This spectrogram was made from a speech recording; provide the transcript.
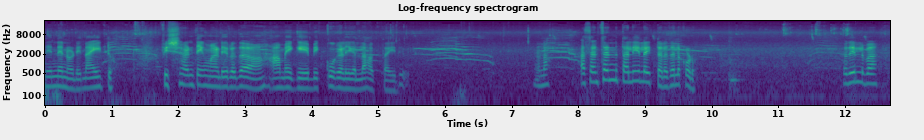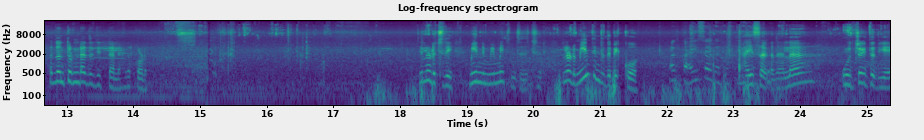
ನಿನ್ನೆ ನೋಡಿ ನೈಟು. ಫಿಶ್ ಹಂಟಿಂಗ್ ಮಾಡಿರೋದ ಆಮೆಗೆ ಬೆಕ್ಕುಗಳಿಗೆಲ್ಲ ಹಾಕ್ತಾ ಇದ್ದೀವಿ. ಅಲ್ಲ? ಆ ಸಣ್ಣ ಸಣ್ಣ ತಲೆ ಎಲ್ಲ ಇತ್ತಲ್ಲ ಅದೆಲ್ಲ ಕೊಡು. ಅದಿಲ್ವಾ ಅದೊಂದು ತುಂಡದಿತ್ತಲ್ಲ ಅದ್ರ ಕೊಡು. ಇಲ್ಲಿ ನೋಡು ಚರಿ ಮೀನು ಮಿಮ್ಮಿ ತಿಂತದೆ ಚರಿ ಇಲ್ಲಿ ನೋಡು ಮೀನು ತಿಂತದೆ ಬೆಕ್ಕು. ಐಸಾಗದಲ್ಲ ಉಳ್ಚೋಯ್ತದೆಯೇ.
